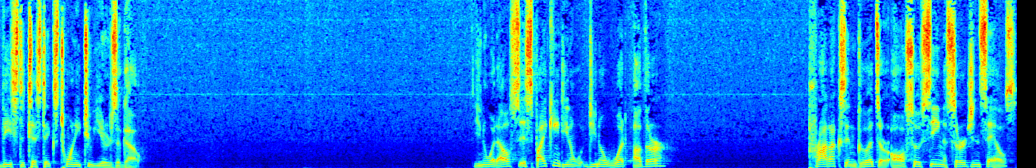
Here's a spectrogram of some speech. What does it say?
these statistics 22 years ago. You know what else is spiking? Do you know do you know what other products and goods are also seeing a surge in sales?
